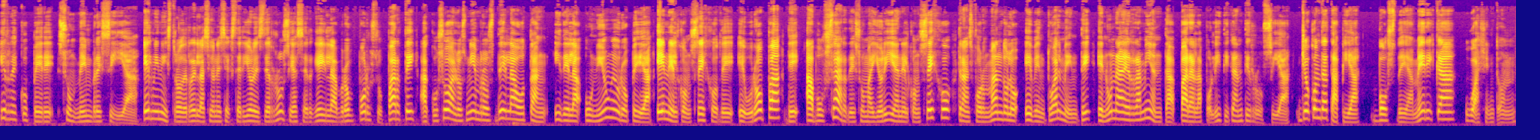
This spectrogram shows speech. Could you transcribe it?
y recupere su membresía. El ministro de Relaciones Exteriores de Rusia, Sergei Lavrov, por su parte, acusó a los miembros de la OTAN y de la Unión Europea en el Consejo de Europa de abusar de su mayoría en el Consejo, transformándolo eventualmente en una herramienta para la política antirrusia. Yoconda Tapia, Voz de América, Washington.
